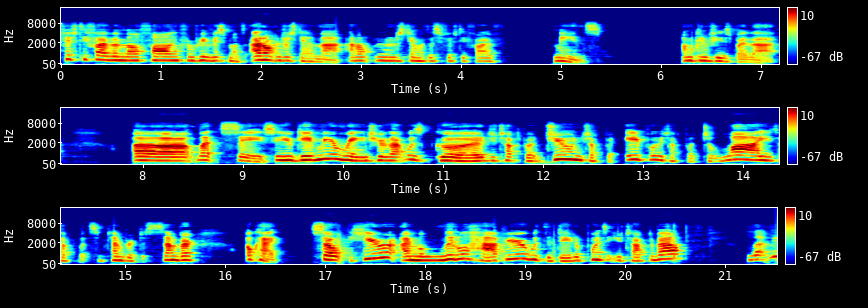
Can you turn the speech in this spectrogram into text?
55 ml falling from previous months. I don't understand that. I don't understand what this 55 means. I'm confused by that. Uh, let's see. So you gave me a range here. That was good. You talked about June, you talked about April, you talked about July, you talked about September, December. Okay. So here I'm a little happier with the data points that you talked about. Let me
